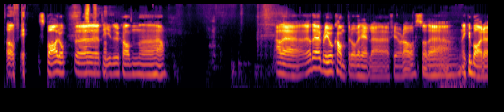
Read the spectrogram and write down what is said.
tar vi Spar opp uh, tid du kan uh, Ja. Ja det, ja, det blir jo kamper over hele fjøla òg, så det ikke bare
